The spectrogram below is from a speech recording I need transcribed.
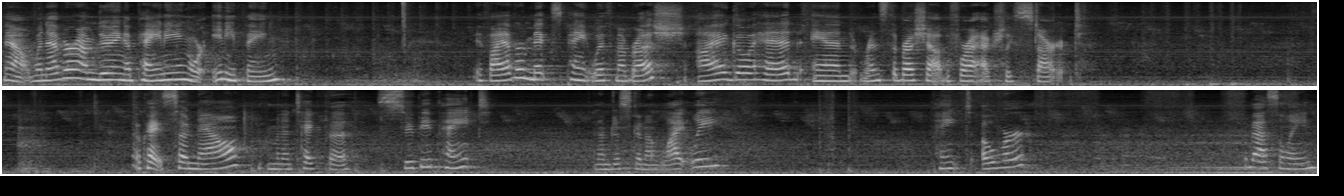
Now, whenever I'm doing a painting or anything, if I ever mix paint with my brush, I go ahead and rinse the brush out before I actually start. Okay, so now I'm gonna take the soupy paint and I'm just gonna lightly paint over the Vaseline.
